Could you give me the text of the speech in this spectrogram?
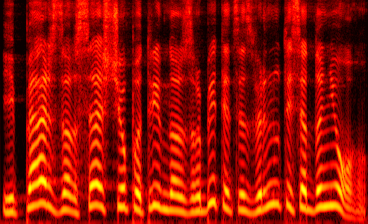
І перш за все, що потрібно зробити, це звернутися до нього.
